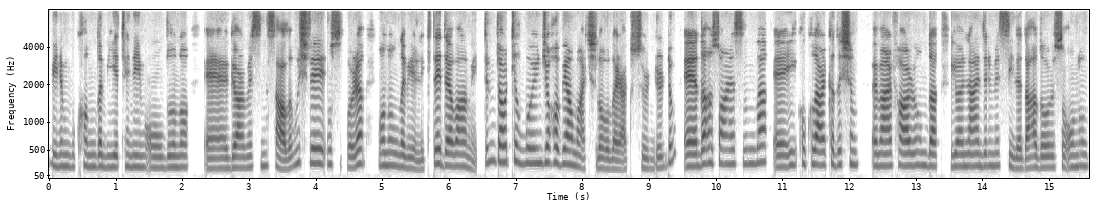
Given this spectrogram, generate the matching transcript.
benim bu konuda bir yeteneğim olduğunu e, görmesini sağlamış ve bu spora onunla birlikte devam ettim. Dört yıl boyunca hobi amaçlı olarak sürdürdüm. E, daha sonrasında e, ilkokul arkadaşım Ömer Faruk'un da yönlendirmesiyle daha doğrusu onun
